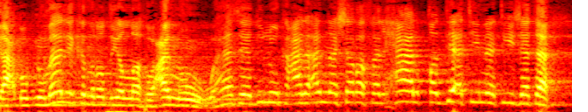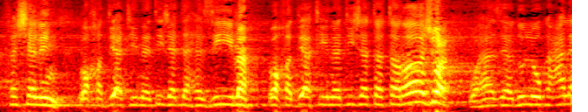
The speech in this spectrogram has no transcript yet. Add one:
كعب بن مالك رضي الله عنه وهذا يدلك على أن شرف الحال قد يأتي نتيجة فشل وقد يأتي نتيجة هزيمة وقد يأتي نتيجة تراجع وهذا يدلك على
